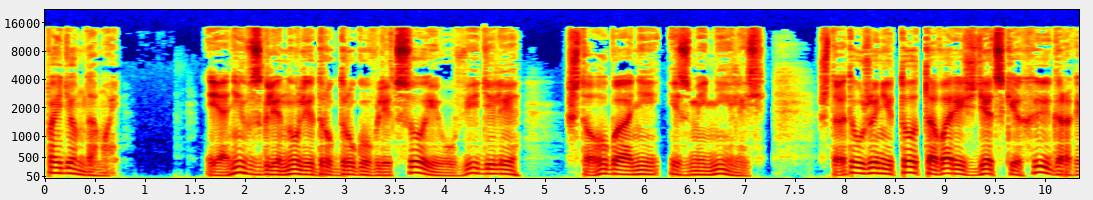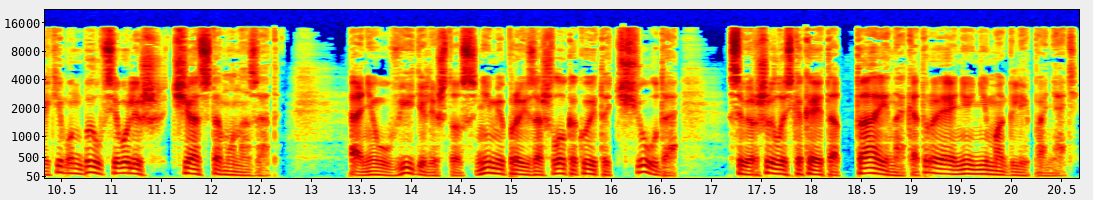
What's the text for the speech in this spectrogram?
«Пойдем домой». И они взглянули друг другу в лицо и увидели, что оба они изменились, что это уже не тот товарищ детских игр, каким он был всего лишь час тому назад. Они увидели, что с ними произошло какое-то чудо, совершилась какая-то тайна, которую они не могли понять.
